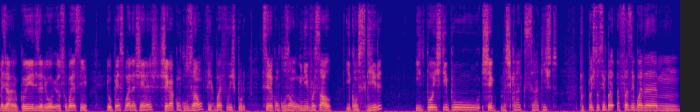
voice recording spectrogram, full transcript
mas já, yeah, é o que eu ia dizer, eu, eu sou bem assim, eu penso bem nas cenas, chego à conclusão, fico bem feliz por ser a conclusão universal e conseguir, e depois tipo, chego, mas que será que isto? Porque depois estou sempre a fazer bué da. Hum,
